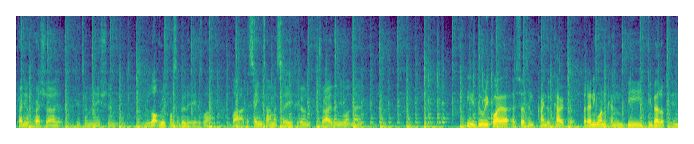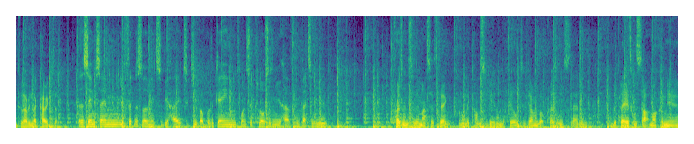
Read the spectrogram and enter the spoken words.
Plenty of pressure, determination, a lot of responsibility as well. But at the same time, I say if you don't try, then you won't know. You do require a certain kind of character, but anyone can be developed into having that character. At the same time, your fitness level needs to be high to keep up with the game. Once you're closer to them, you have the better view. Presence is a massive thing when it comes to being on the field. If you haven't got presence, then the players can start mocking you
